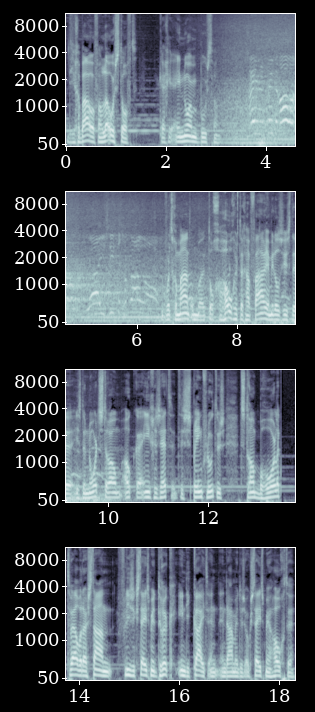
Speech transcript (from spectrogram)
die gebouwen van Lowestoft. Daar krijg je een enorme boost van. 21 allen. Ja, je ziet de gebouwen al. Gemaand om uh, toch hoger te gaan varen. Inmiddels is de, is de Noordstroom ook uh, ingezet. Het is springvloed, dus het stroomt behoorlijk. Terwijl we daar staan, verlies ik steeds meer druk in die kite. En, en daarmee dus ook steeds meer hoogte.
